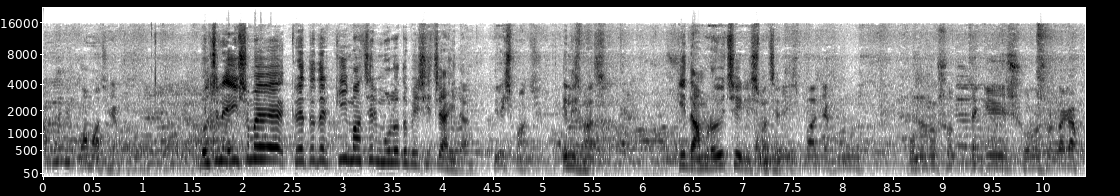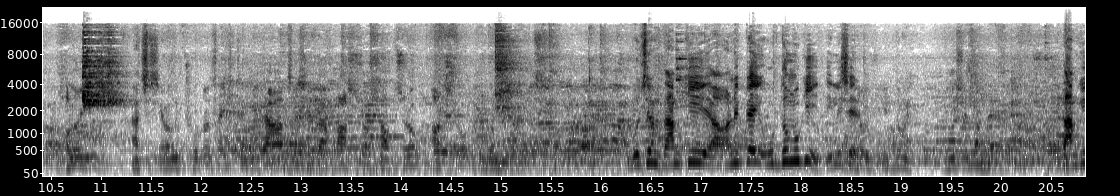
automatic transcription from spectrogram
আমদানি কম আছে এখন। বলছেন এই সময়ে ক্রেতাদের কি মাছের মূলত বেশি চাহিদা? ইলিশ মাছ। ইলিশ মাছ। কি দাম রয়েছে ইলিশ মাছের? ইলিশ মাছ এখন পনেরোশো থেকে ষোলোশো টাকা ভালোই আচ্ছা। এবং ছোটো সাইজটা যেটা আছে সেটা পাঁচশো সাতশো আটশো একদম বলছিলাম দাম কি অনেকটাই ঊর্ধ্বমুখী ইলিশের? একদম ইলিশের দাম দাম কি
